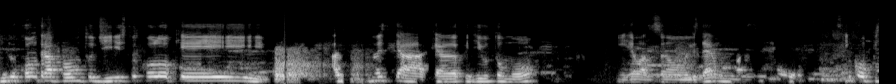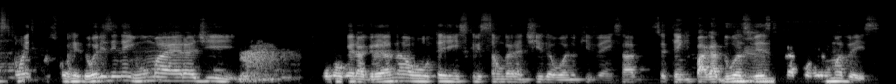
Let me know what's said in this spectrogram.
e no contraponto disso, coloquei as decisões que a, que a Uphill tomou em relação. Eles deram cinco, cinco opções para os corredores e nenhuma era de devolver a grana ou ter inscrição garantida o ano que vem, sabe? Você tem que pagar duas uhum. vezes para correr uma vez.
